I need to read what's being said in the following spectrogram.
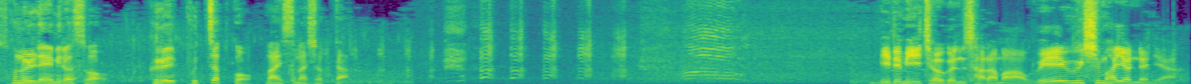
손을 내밀어서 그를 붙잡고 말씀하셨다. 믿음이 적은 사람아, 왜 의심하였느냐?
